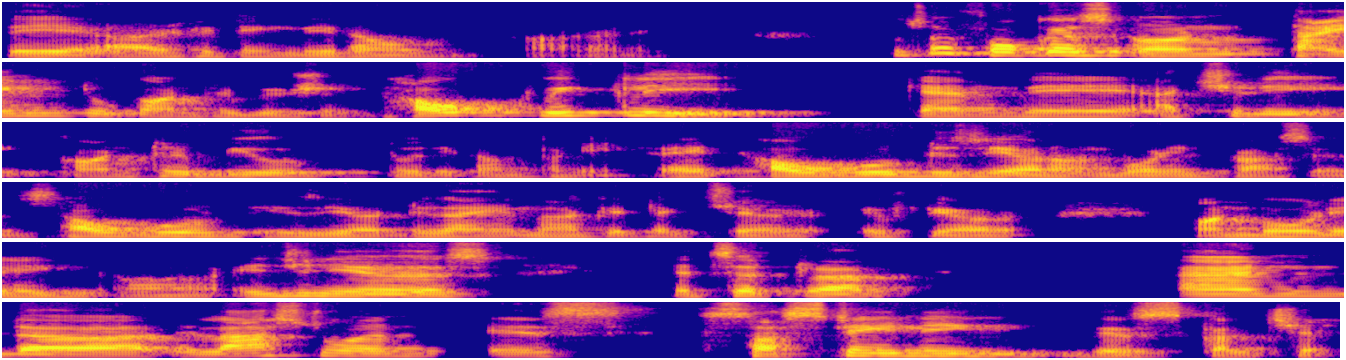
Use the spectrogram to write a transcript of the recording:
they are hitting the ground running. Also focus on time to contribution. How quickly can they actually contribute to the company, right? How good is your onboarding process? How good is your design architecture if you're onboarding uh, engineers, etc. And uh, the last one is sustaining this culture,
